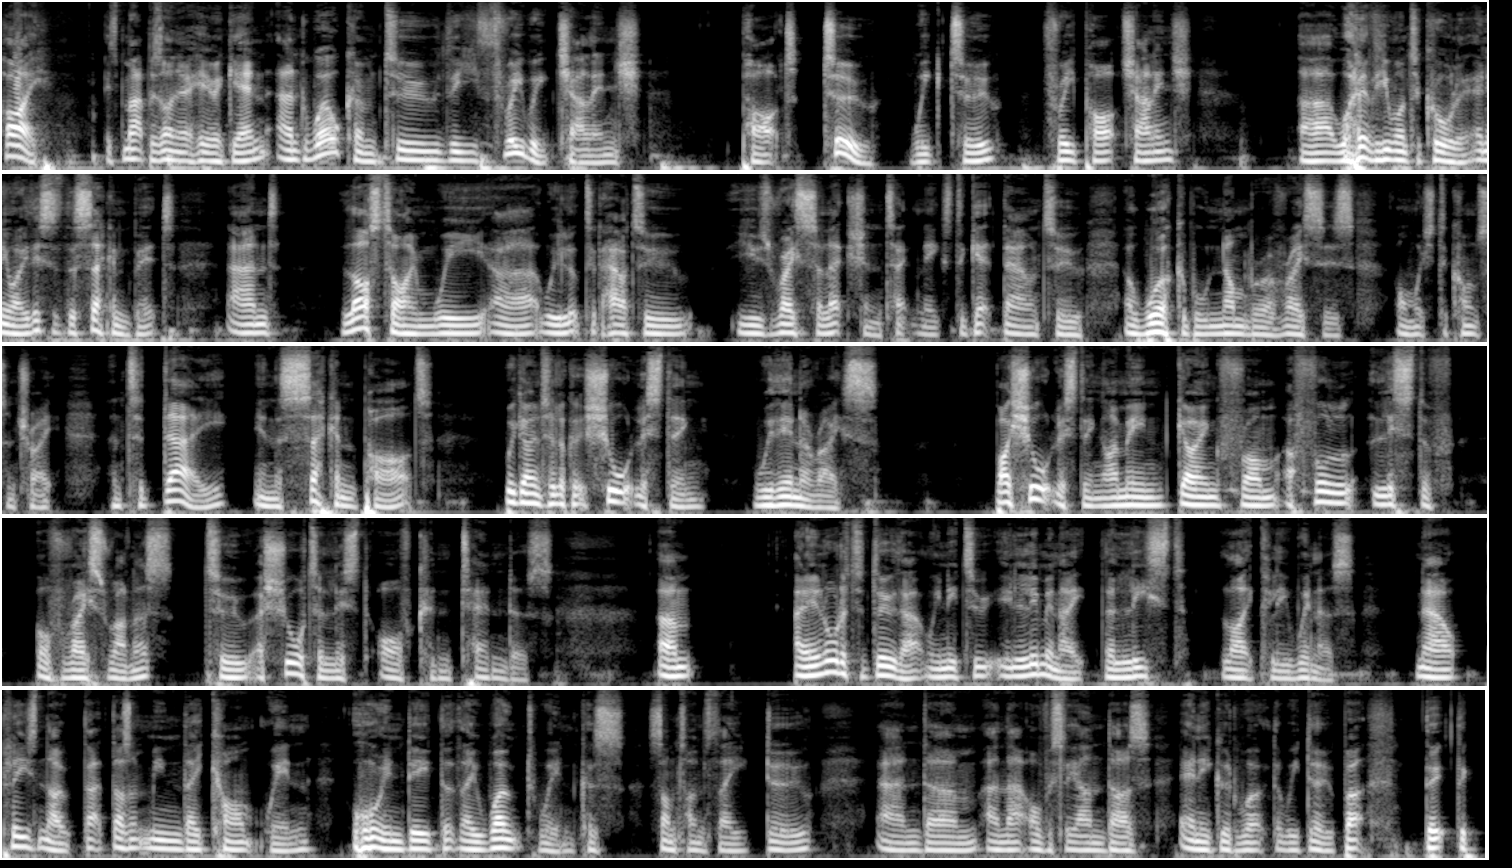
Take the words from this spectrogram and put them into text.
Hi, it's Matt Bisogno here again, and welcome to the three week challenge, part two. Week two, three part challenge, uh, whatever you want to call it. Anyway, this is the second bit, and last time we uh, we looked at how to use race selection techniques to get down to a workable number of races on which to concentrate. And today, in the second part, we're going to look at shortlisting within a race. By shortlisting, I mean going from a full list of, of race runners to a shorter list of contenders. Um, and in order to do that, we need to eliminate the least likely winners. Now, please note that doesn't mean they can't win, or indeed that they won't win, because sometimes they do, and um, and that obviously undoes any good work that we do. But the the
